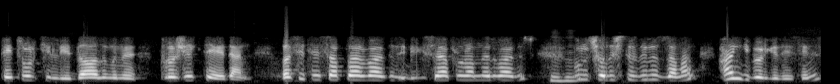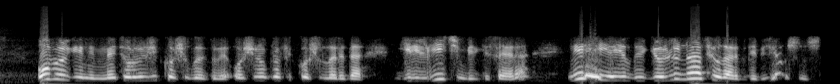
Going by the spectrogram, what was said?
petrol kirliliği dağılımını projekte eden basit hesaplar vardır, bilgisayar programları vardır. Hı hı. Bunu çalıştırdığınız zaman hangi bölgedeyseniz o bölgenin meteorolojik koşulları ve oşinografik koşulları da girildiği için bilgisayara nereye yayıldığı görülür ne yapıyorlar bir de biliyor musunuz?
